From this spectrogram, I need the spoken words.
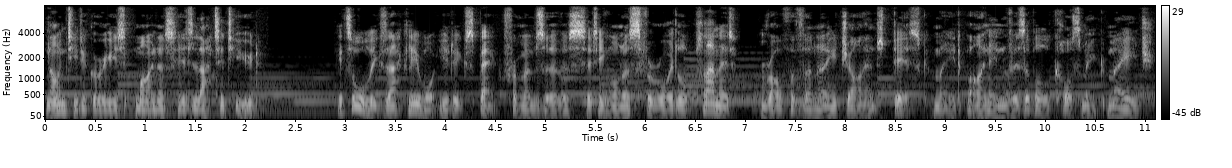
90 degrees minus his latitude. It's all exactly what you'd expect from observers sitting on a spheroidal planet rather than a giant disk made by an invisible cosmic mage.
